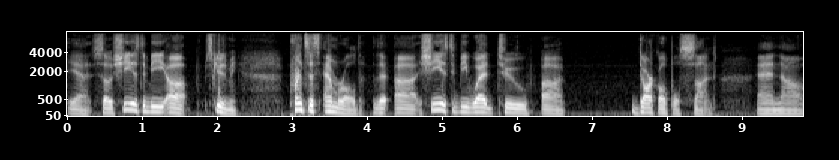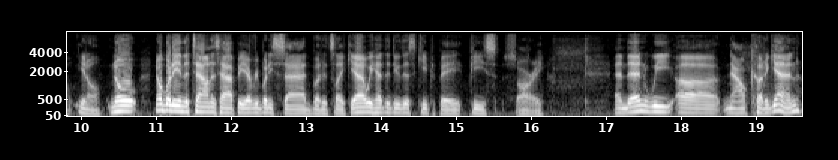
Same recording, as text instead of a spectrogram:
Yeah, so she is to be, uh, excuse me, Princess Emerald. The, uh, she is to be wed to Dark Opal's son. And uh, you know, no nobody in the town is happy. Everybody's sad, but it's like, yeah, we had to do this to keep the pa- peace. Sorry. And then we uh, now cut again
